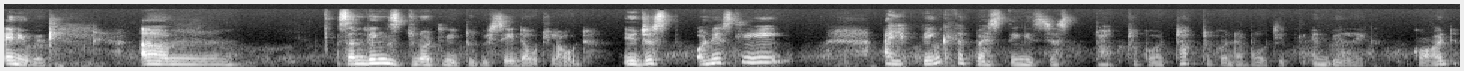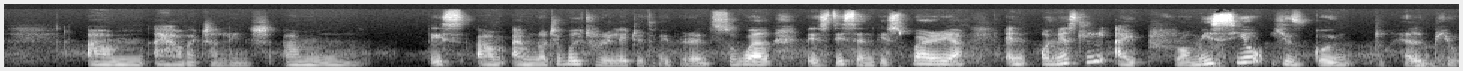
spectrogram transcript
anyway um some things do not need to be said out loud. You just honestly i think the best thing is just talk to god talk to god about it and be like god um, I have a challenge. Um, this um, I'm not able to relate with my parents so well. There's this and this barrier, and honestly, I promise you, he's going to help you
